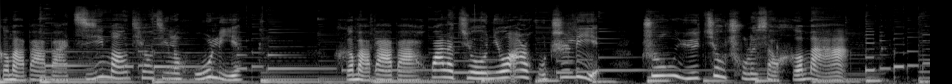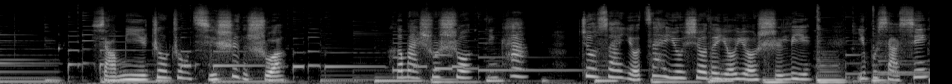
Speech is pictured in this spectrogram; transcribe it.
河马爸爸急忙跳进了湖里。河马爸爸花了九牛二虎之力，终于救出了小河马。小蜜郑重其事地说：“河马叔叔，您看，就算有再优秀的游泳实力，一不小心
